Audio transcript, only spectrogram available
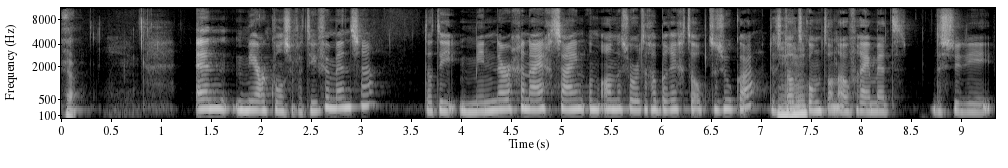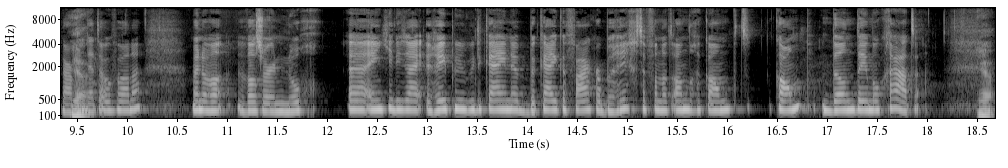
Ja, en meer conservatieve mensen. Dat die minder geneigd zijn om andersoortige berichten op te zoeken. Dus dat komt dan overeen met de studie waar we het net over hadden. Maar dan wa- was er nog eh, eentje die zei... Republikeinen bekijken vaker berichten van het andere kamp, kamp dan democraten. ja,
